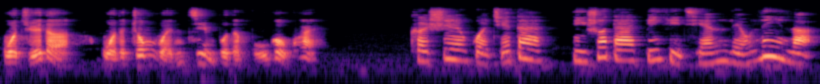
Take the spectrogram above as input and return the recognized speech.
我觉得我的中文进步的不够快。可是我觉得你说的比以前流利了。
